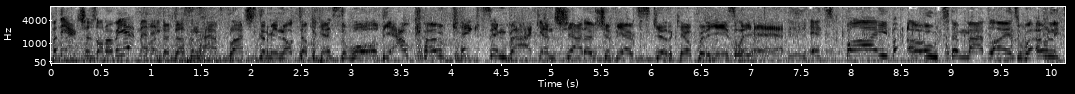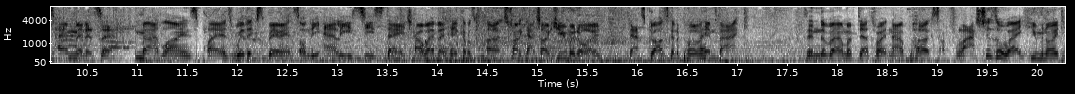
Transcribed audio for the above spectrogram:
but the action's not over yet, Medic. Wunder doesn't have flash, he's going to be knocked up against the wall. The alcove kicks him back, and Shadow should be able to secure the kill pretty easily here. It's 5-0 to Mad Lions, we're only 10 minutes in. Mad Lions players with experience on the LEC stage. However, here comes Perkz trying to catch our Humanoid. That's Grass going to pull him back. He's in the realm of death right now. Perkz flashes away. Humanoid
